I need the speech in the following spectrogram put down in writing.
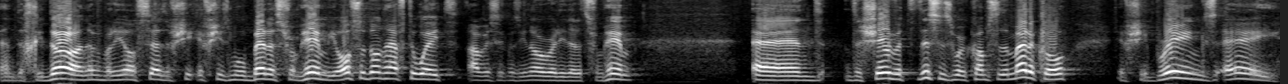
and the Chida and everybody else says if she if she's muberes from him, you also don't have to wait, obviously because you know already that it's from him. And the shevet, this is where it comes to the medical. If she brings a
